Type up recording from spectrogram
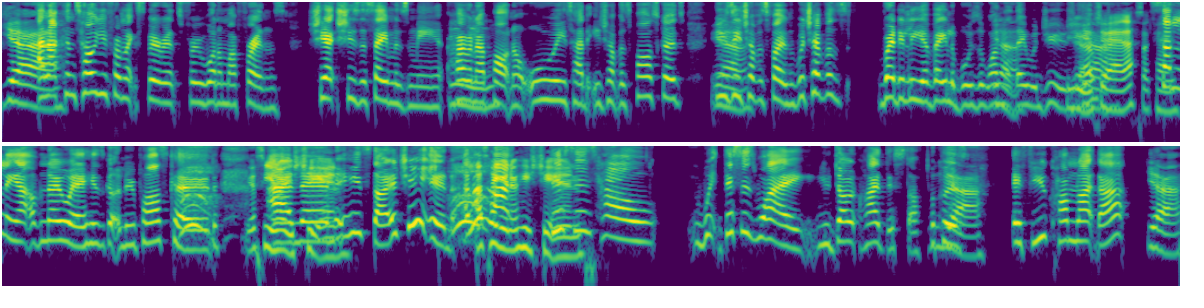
Yeah. And I can tell you from experience through one of my friends, she she's the same as me. Her and her Mhm. partner always had each other's passcodes, use each other's phones, whichever's readily available is the one Yeah. that they would use. Yeah, Yeah. that's okay. Suddenly, out of nowhere, he's got a new passcode, yes, you know and he's then cheating. he started cheating. And That's I'm how you like, know he's cheating. This is how. We, this is why you don't hide this stuff because yeah. if you come like that, Yeah.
